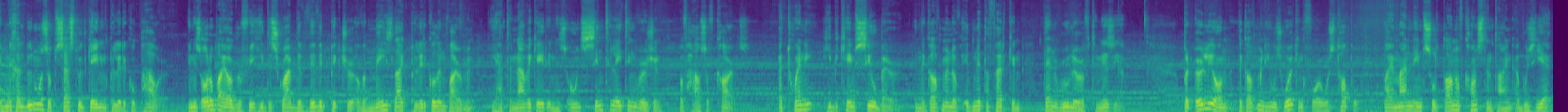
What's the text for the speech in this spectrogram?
Ibn Khaldun was obsessed with gaining political power. In his autobiography, he described the vivid picture of a maze like political environment he had to navigate in his own scintillating version of House of Cards. At 20, he became seal bearer in the government of Ibn Tafarkin, then ruler of Tunisia. But early on, the government he was working for was toppled by a man named Sultan of Constantine Abu Ziyad.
